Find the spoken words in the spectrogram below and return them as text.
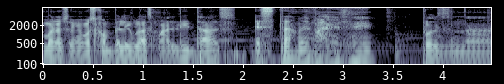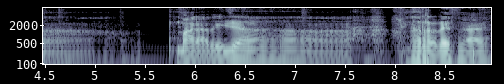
Bueno, seguimos con películas malditas. Esta me parece pues una maravilla, una rareza, ¿eh?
